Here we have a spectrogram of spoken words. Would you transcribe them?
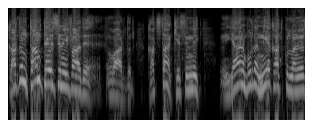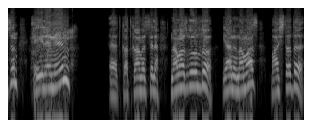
Kadın tam tersine ifade vardır. Katsta kesinlik. E, Yani burada niye kat kullanıyorsun? Eylemin Evet katka mesela namaz kuruldu. Yani namaz başladı.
